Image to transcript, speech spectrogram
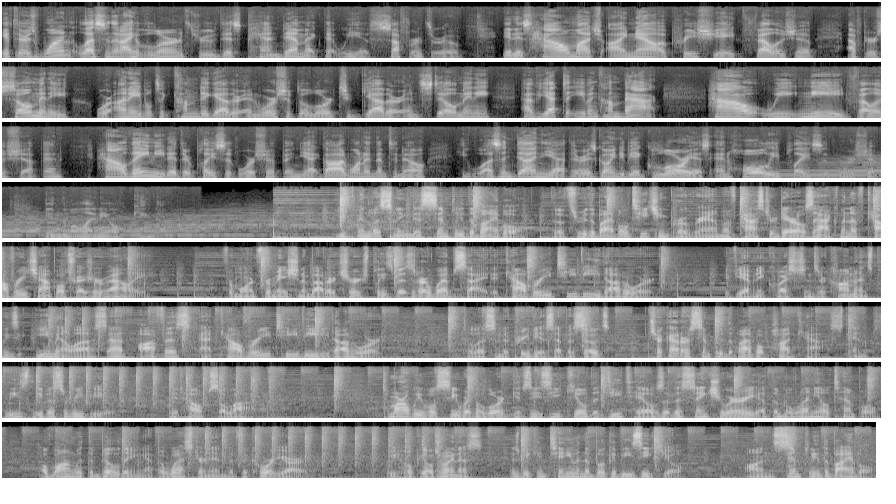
if there's one lesson that I have learned through this pandemic that we have suffered through, it is how much I now appreciate fellowship after so many were unable to come together and worship the Lord together, and still many have yet to even come back. How we need fellowship and how they needed their place of worship, and yet God wanted them to know He wasn't done yet. There is going to be a glorious and holy place of worship in the millennial kingdom. You've been listening to Simply the Bible, the Through the Bible teaching program of Pastor Daryl Zachman of Calvary Chapel, Treasure Valley. For more information about our church, please visit our website at calvarytv.org. If you have any questions or comments, please email us at office at calvarytv.org. To listen to previous episodes, check out our Simply the Bible podcast and please leave us a review. It helps a lot. Tomorrow we will see where the Lord gives Ezekiel the details of the sanctuary of the Millennial Temple, along with the building at the western end of the courtyard. We hope you'll join us as we continue in the book of Ezekiel on Simply the Bible.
